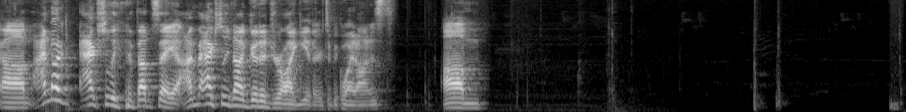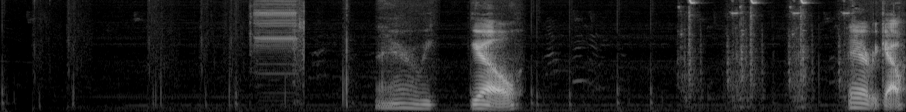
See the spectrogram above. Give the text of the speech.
Um, I'm not actually about to say I'm actually not good at drawing either, to be quite honest. Um, there we go. There we go.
